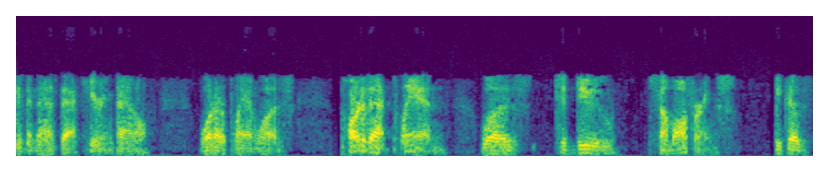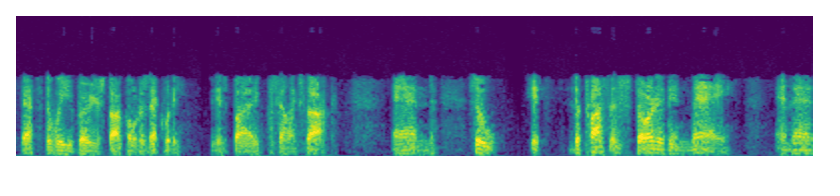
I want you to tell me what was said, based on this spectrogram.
to the NASDAQ hearing panel what our plan was. Part of that plan was to do some offerings because that's the way you grow your stockholders' equity is by selling stock. And so it, the process started in May, and then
